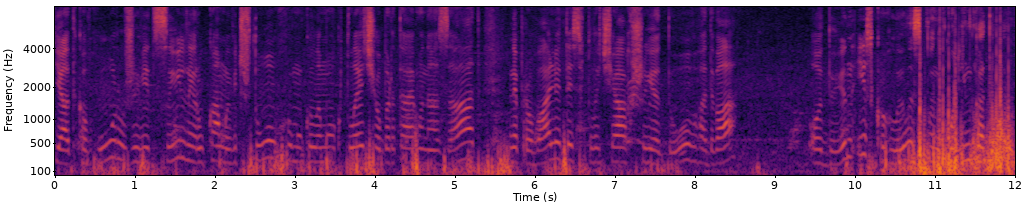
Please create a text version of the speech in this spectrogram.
П'ятка вгору, живіт сильний, руками відштовхуємо, килимок плечі обертаємо назад. Не провалюйтесь в плечах, шия довга. Два, один. І скруглили спину колінка до.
